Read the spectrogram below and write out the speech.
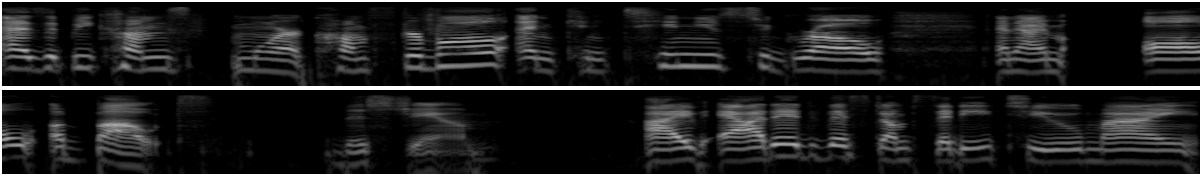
as it becomes more comfortable and continues to grow and I'm all about this jam. I've added this Dump City to my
